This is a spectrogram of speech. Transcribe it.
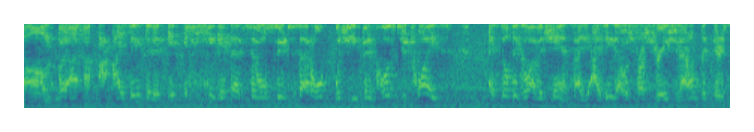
Um, but I, I, I, think that it, if he can get that civil suit settled, which he's been close to twice, I still think he'll have a chance. I, I think that was frustration. I don't think there's,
